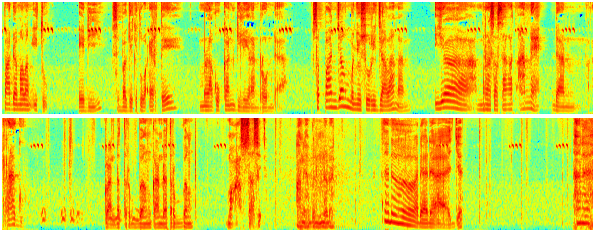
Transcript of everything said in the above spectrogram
Pada malam itu, Edi sebagai ketua RT melakukan giliran ronda. Sepanjang menyusuri jalanan, ia merasa sangat aneh dan ragu. Keranda terbang, keranda terbang. Masa sih? Aneh beneran. Aduh, ada-ada aja. Aduh.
